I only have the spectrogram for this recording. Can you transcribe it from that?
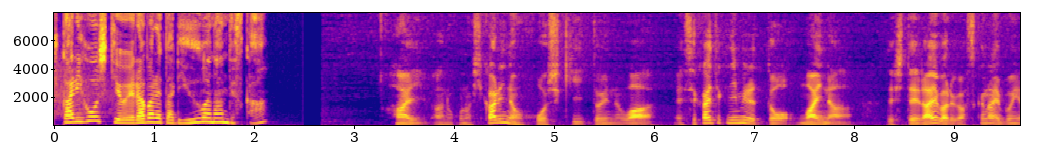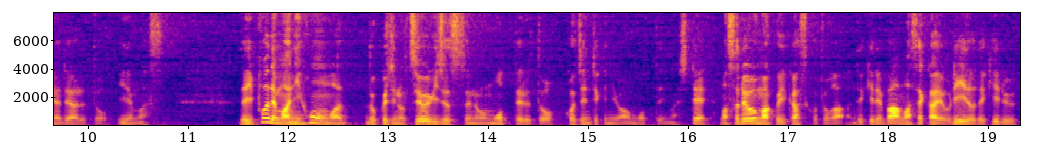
光方式を選ばれた理由は何ですか？はいあのこの光の方式というのは世界的に見るとマイナーでしてライバルが少ない分野であると言えます。で一方でまあ日本は独自の強い技術というのを持っていると個人的には思っていまして、まあ、それをうまく生かすことができれば、まあ、世界をリードできる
